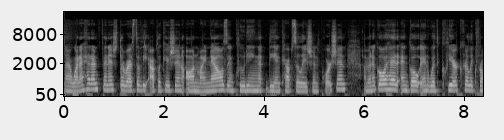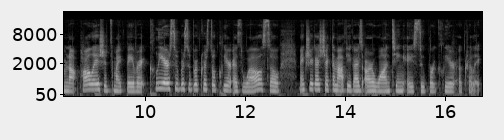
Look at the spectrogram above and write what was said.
I went ahead and finished the rest of the application on my nails, including the encapsulation portion. I'm going to go ahead and go in with clear acrylic from Not Polish. It's my favorite clear, super, super crystal clear as well. So make sure you guys check them out if you guys are wanting a super clear acrylic.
